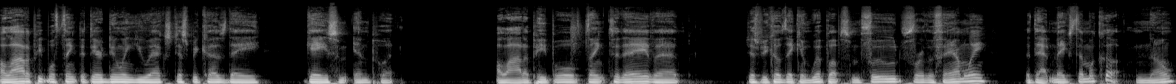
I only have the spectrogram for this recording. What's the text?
A lot of people think that they're doing UX just because they gave some input. A lot of people think today that just because they can whip up some food for the family, that that makes them a cook. No,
